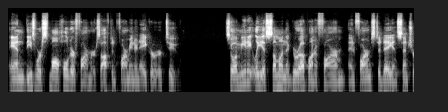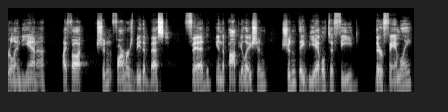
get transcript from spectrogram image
and these were smallholder farmers, often farming an acre or two. So immediately, as someone that grew up on a farm and farms today in central Indiana, I thought, shouldn't farmers be the best fed in the population? Shouldn't they be able to feed their family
